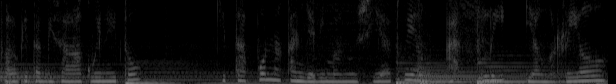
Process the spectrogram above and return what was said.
Kalau kita bisa lakuin itu kita pun akan jadi manusia tuh yang asli yang real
